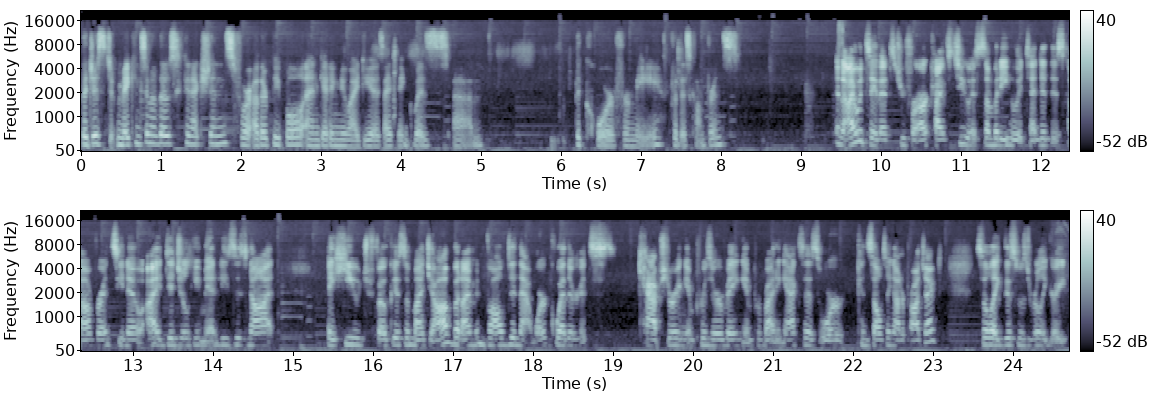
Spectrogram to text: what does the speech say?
but just making some of those connections for other people and getting new ideas, I think, was um, the core for me for this conference and I would say that's true for archives too. As somebody who attended this conference, you know, I digital humanities is not a huge focus of my job, but I'm involved in that work, whether it's capturing and preserving and providing access or consulting on a project. So like this was really great.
